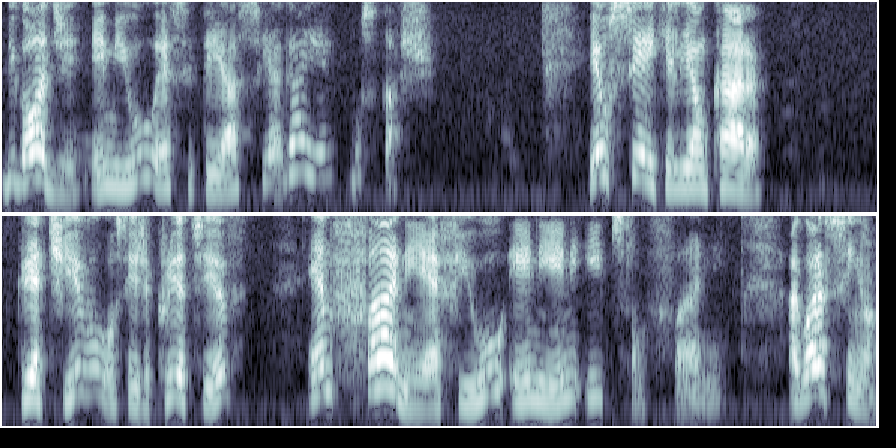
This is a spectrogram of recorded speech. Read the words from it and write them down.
bigode, M-U-S-T-A-C-H-E, mustache. Eu sei que ele é um cara criativo, ou seja, creative, and funny, F-U-N-N-Y, funny. Agora sim, ó.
